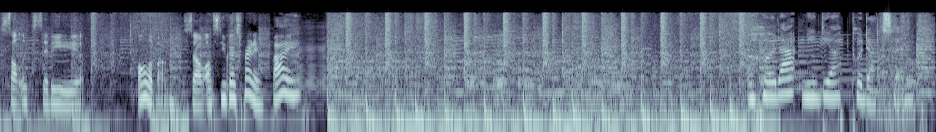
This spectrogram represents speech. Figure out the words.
Salt Lake City, all of them. So I'll see you guys Friday. Bye. A Hurrdat Media Production.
